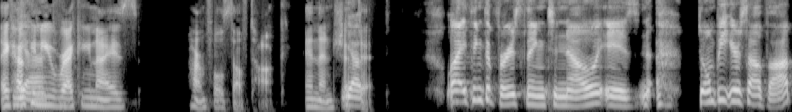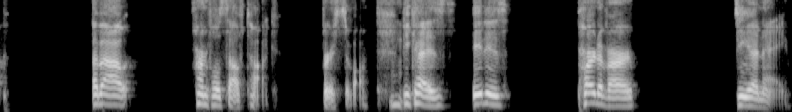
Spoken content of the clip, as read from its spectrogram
Like, how yeah. can you recognize harmful self talk and then shift yep. it? Well, I think the first thing to know is don't beat yourself up about harmful self talk, first of all, mm-hmm. because it is part of our DNA.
